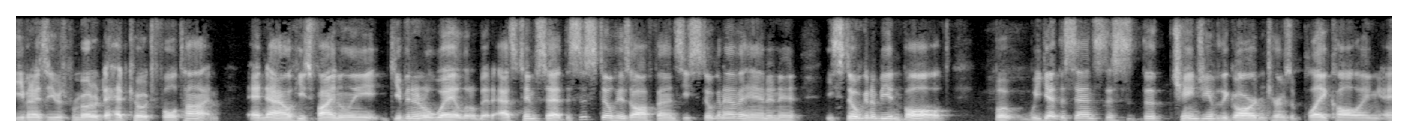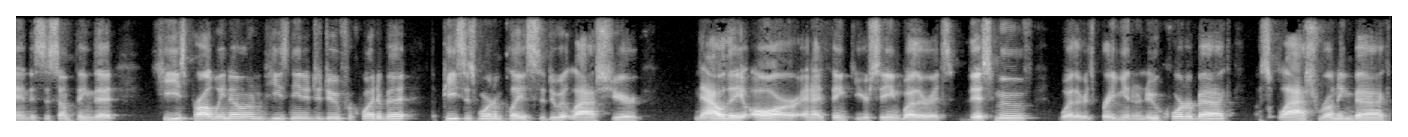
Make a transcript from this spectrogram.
even as he was promoted to head coach full time. And now he's finally given it away a little bit. As Tim said, this is still his offense. He's still going to have a hand in it. He's still going to be involved. But we get the sense this is the changing of the guard in terms of play calling. And this is something that he's probably known he's needed to do for quite a bit. The pieces weren't in place to do it last year. Now they are. And I think you're seeing whether it's this move – whether it's bringing in a new quarterback, a splash running back,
